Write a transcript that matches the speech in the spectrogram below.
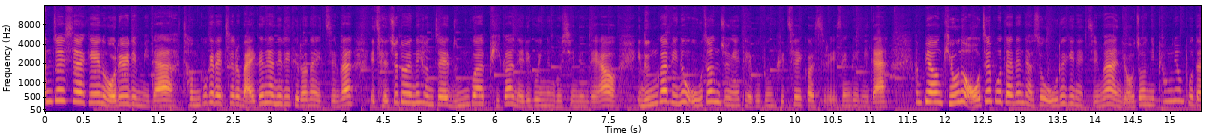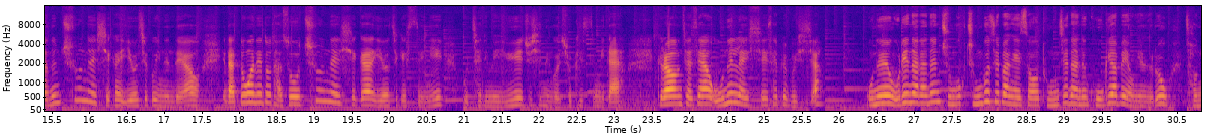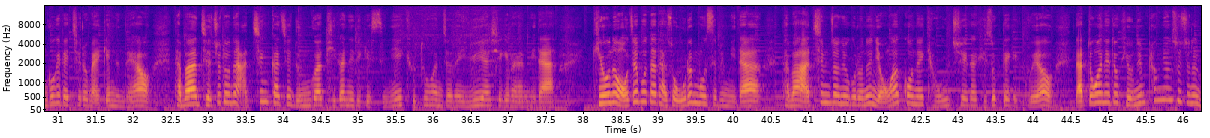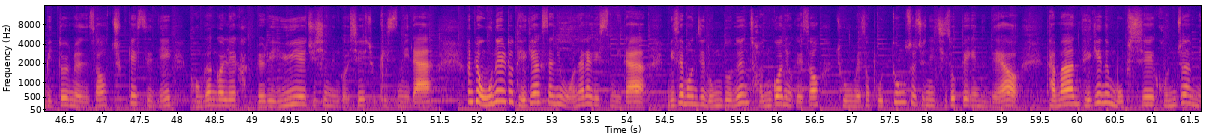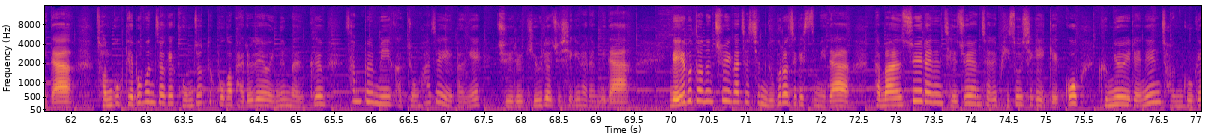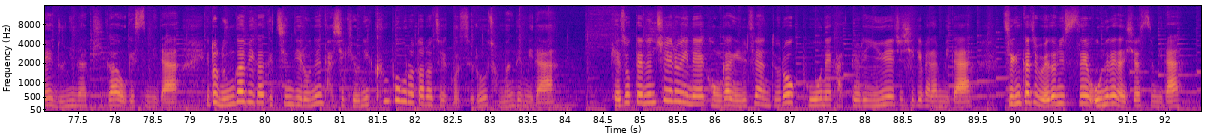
한 주 시작인 월요일입니다. 전국에 대체로 맑은 하늘이 드러나 있지만 이 제주도에는 현재 눈과 비가 내리고 있는 곳이 있는데요. 이 눈과 비는 오전 중에 대부분 그칠 것으로 예상됩니다. 한편 기온은 어제보다는 다소 오르긴 했지만 여전히 평년보다는 추운 날씨가 이어지고 있는데요. 이낮 동안에도 다소 추운 날씨가 이어지겠으니 옷차림에 유의해 주시는 것이 좋겠습니다. 그럼 자세한 오늘 날씨 살펴보시죠. 오늘 우리나라는 중국 중부지방에서 동진하는 고기압의 영향으로 전국이 대체로 맑겠는데요. 다만 제주도는 아침까지 눈과 비가 내리겠으니 교통 안전에 유의하시기 바랍니다. 기온은 어제보다 다소 오른 모습입니다. 다만 아침 저녁으로는 영하권의 겨울 추위가 계속되겠고요. 낮 동안에도 기온은 평년 수준을 밑돌면서 춥겠으니 건강 관리에 각별히 유의해 주시는 것이 좋겠습니다. 한편 오늘도 대기 확산이 원활하겠습니다. 미세먼지 농도는 전 권역에서 좋음에서 보통 수준이 지속되겠는데요. 다만 대기는 몹시 건조합니다. 전국 대부분 지역에 건조특보가 발효되어 있는 만큼 산불 및 각종 화재 예방에 주의 를 기울여 주시기 바랍니다. 내일부터는 추위가 차츰 누그러지겠습니다. 다만 수요일에는 제주에 한 차례 비 소식이 있겠고 금요일에는 전국에 눈이나 비가 오겠습니다. 또 눈과 비가 그친 뒤로는 다시 기온이 큰 폭으로 떨어질 것으로 전망됩니다. 계속되는 추위로 인해 건강 잃지 않도록 보온에 각별히 유의해 주시기 바랍니다. 지금까지 웨더뉴스 오늘의 날씨였습니다.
